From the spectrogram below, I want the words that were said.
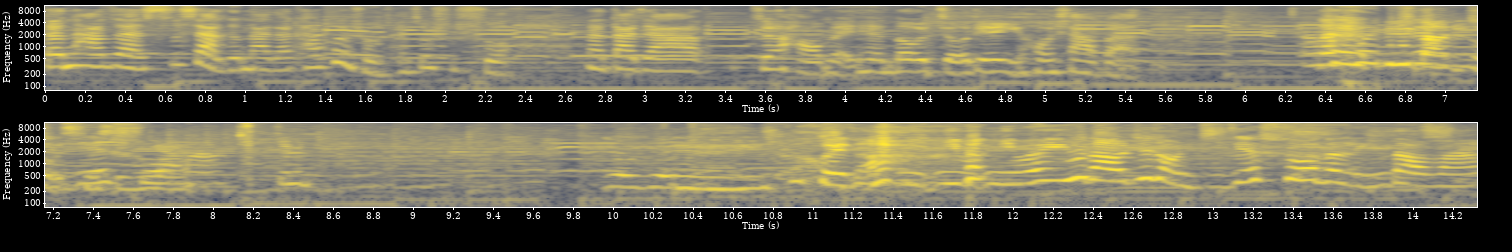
但他在私下跟大家开会的时候，他就是说，那大家最好每天都九点以后下班。那会遇到这种情说吗？就是有有嗯会的。你你你们遇到这种直接说的领导吗？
